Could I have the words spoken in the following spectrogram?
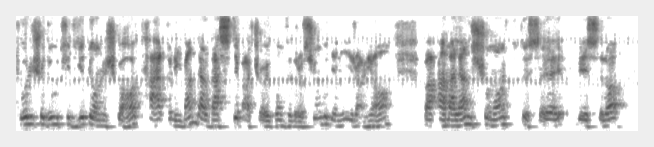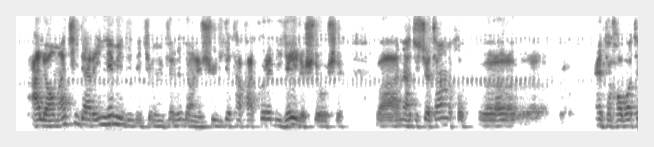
طوری شده بود که دیگه دانشگاه ها تقریبا در دست بچه های کنفدراسیون بود یعنی ایرانی ها و عملا شما به اصطلاح علامتی در این نمی‌دیدید که ممکنه دانشجو دیگه تفکر دیگه ای داشته باشه. و نتیجتا خب انتخابات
